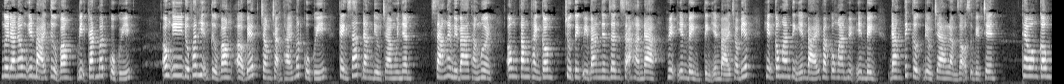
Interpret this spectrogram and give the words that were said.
Người đàn ông Yên Bái tử vong bị cắt mất của quý. Ông Y được phát hiện tử vong ở bếp trong trạng thái mất của quý, cảnh sát đang điều tra nguyên nhân. Sáng ngày 13 tháng 10, ông Tăng Thành Công, Chủ tịch Ủy ban Nhân dân xã Hán Đà, huyện Yên Bình, tỉnh Yên Bái cho biết, hiện Công an tỉnh Yên Bái và Công an huyện Yên Bình đang tích cực điều tra làm rõ sự việc trên. Theo ông Công,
